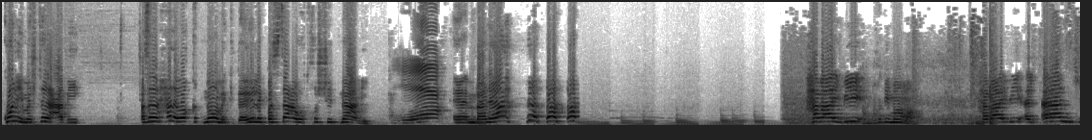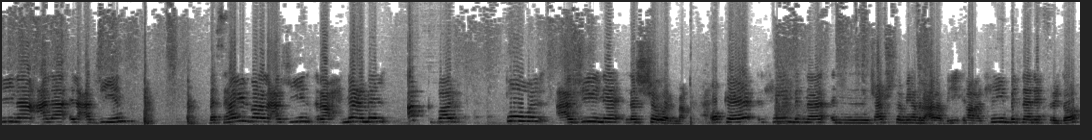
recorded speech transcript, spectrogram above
كلي مش تلعبي أصلا حدا وقت نومك داير لك بس ساعة وتخشي تنامي. إيه، بلا. حبايبي خدي ماما. حبايبي الآن جينا على العجين. بس هاي المرة العجين راح نعمل أكبر طول عجينة للشاورما. أوكي؟ الحين بدنا مش عارف شو نسميها بالعربي. آه الحين بدنا نفرده.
